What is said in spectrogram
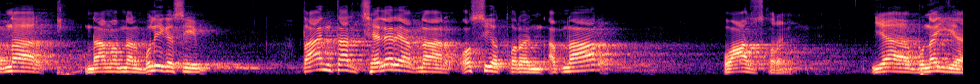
আপনার নাম আপনার বলি গেছি। তাই তার ছেলেরে আপনার ওসিয়ত করেন, আপনার ওয়াজ করেন। ইয়া বুনাইয়া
